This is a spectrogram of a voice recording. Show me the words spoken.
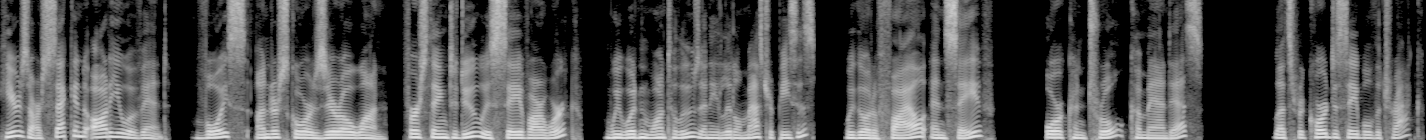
Here's our second audio event, voice underscore zero one. First thing to do is save our work. We wouldn't want to lose any little masterpieces. We go to File and Save, or Control Command S. Let's record disable the track.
